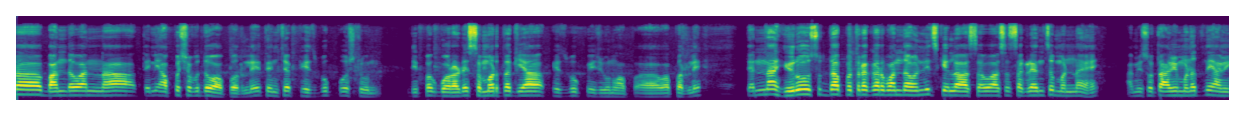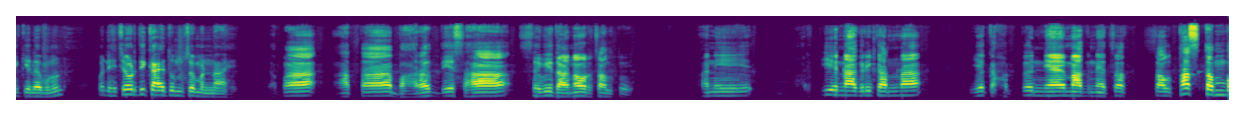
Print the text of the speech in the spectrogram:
अ, बांधवांना त्यांनी अपशब्द वापरले त्यांच्या फेसबुक पोस्टहून दीपक बोराडे समर्थक या फेसबुक पेजवरून वाप अ, वापरले. त्यांना हिरोसुद्धा पत्रकार बांधवांनीच केलं असावं असं सगळ्यांचं म्हणणं आहे. आम्ही स्वतः आम्ही म्हणत नाही आम्ही केलं म्हणून. पण ह्याच्यावरती काय तुमचं म्हणणं आहे? बाबा आता भारत देश हा संविधानावर चालतोय. आणि भारतीय नागरिकांना एक हक्क न्याय मागण्याचा चौथा स्तंभ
